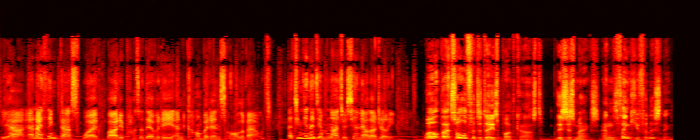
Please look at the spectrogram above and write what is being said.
Yeah, and I think that's what body positivity and confidence all about. 那今天的节目呢，就先聊到这里。Well, that's all for today's podcast. This is Max, and thank you for listening.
